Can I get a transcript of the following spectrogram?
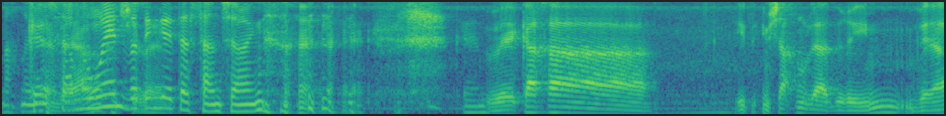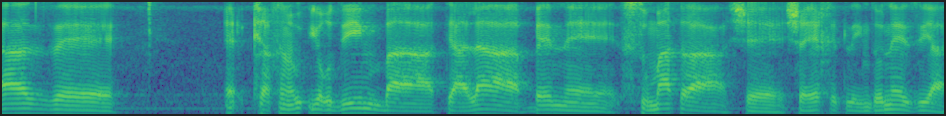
אנחנו כן, היינו זה היה סאמר הרכב ווין שלהם. והדינגי הייתה סנשיין. כן. וככה המשכנו להדרים, ואז אה, כשאנחנו יורדים בתעלה בין אה, סומטרה ששייכת לאינדונזיה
